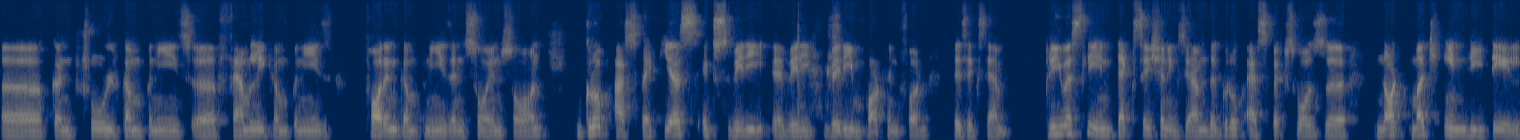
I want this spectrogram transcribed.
uh, controlled companies uh, family companies foreign companies and so and so on. Group aspect yes it's very uh, very very important for this exam previously in taxation exam the group aspects was uh, not much in detail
